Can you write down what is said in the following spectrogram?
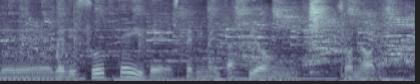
de, de disfrute e de experimentación sonora.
